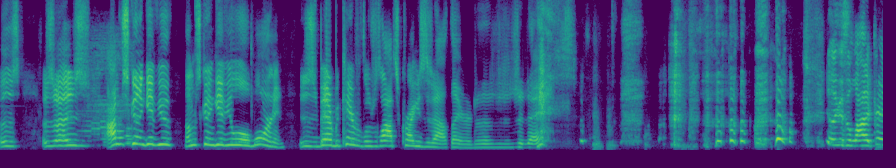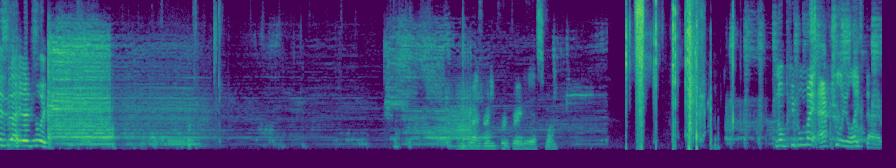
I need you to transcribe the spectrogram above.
Is- is- is- I'm just gonna give you. I'm just gonna give you a little warning. This is better be careful. There's lots of crazies out there today. You're like, there's a lot of crazies out here. Just like, Are you guys ready for a great ASMR? no, people might actually like that.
